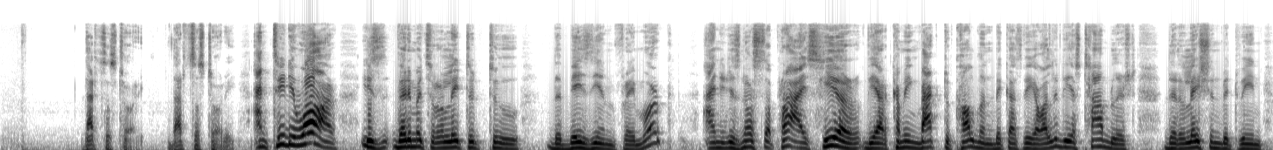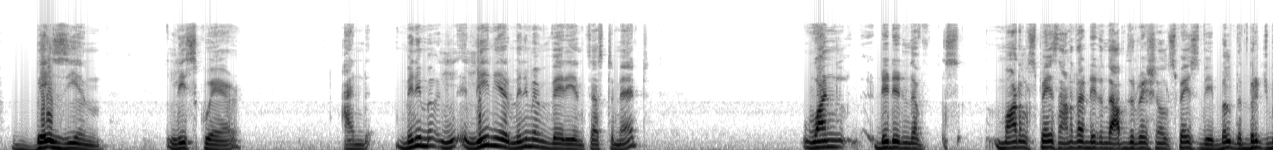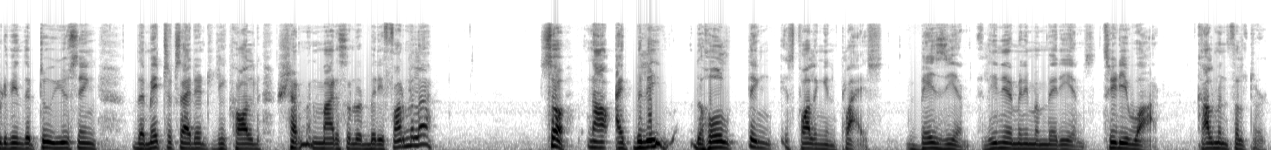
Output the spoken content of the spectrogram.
that is the story that is the story and 3D VAR is very much related to the Bayesian framework and it is no surprise here we are coming back to Kalman because we have already established the relation between Bayesian least square and minimum linear minimum variance estimate. One did it in the model space another did in the observational space. We built the bridge between the two using the matrix identity called Sherman Morrison Woodbury formula. So now I believe the whole thing is falling in place. Bayesian linear minimum variance 3D VAR Kalman filter.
